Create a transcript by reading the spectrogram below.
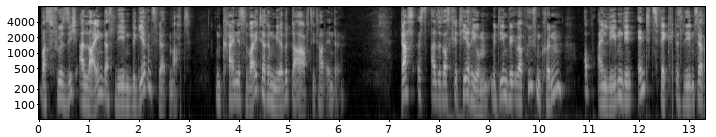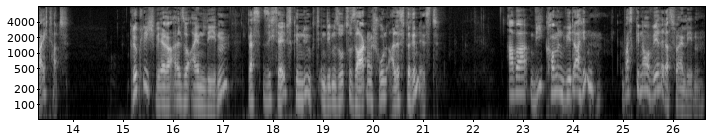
was für sich allein das Leben begehrenswert macht und keines weiteren mehr bedarf. Zitat Ende. Das ist also das Kriterium, mit dem wir überprüfen können, ob ein Leben den Endzweck des Lebens erreicht hat. Glücklich wäre also ein Leben, das sich selbst genügt, in dem sozusagen schon alles drin ist. Aber wie kommen wir dahin? Was genau wäre das für ein Leben?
